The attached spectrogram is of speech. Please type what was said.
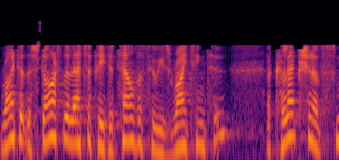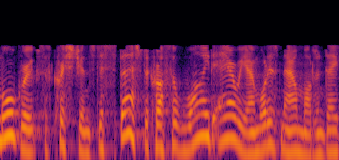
Right at the start of the letter, Peter tells us who he's writing to a collection of small groups of Christians dispersed across a wide area in what is now modern day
